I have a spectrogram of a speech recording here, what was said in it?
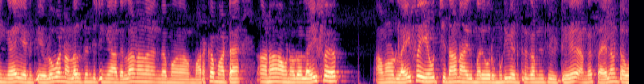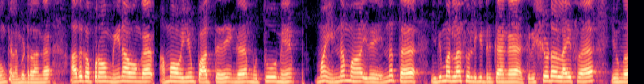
நீங்கள் எனக்கு எவ்வளவோ நல்லது செஞ்சிட்டீங்க. அதெல்லாம் நான் இங்கே ம மறக்க மாட்டேன். ஆனால் அவனை அவனோட லைஃப்பை அவனோட லைஃப்பை யோசிச்சு தான் நான் இது மாதிரி ஒரு முடிவு எடுத்திருக்கேன் அப்படின்னு சொல்லிட்டு அங்கே சைலண்ட்டாகவும் கிளம்பிடுறாங்க. அதுக்கப்புறம் மீனாவங்க அம்மாவையும் பார்த்து இங்கே முத்துவுமே அம்மா என்னம்மா இது? என்னத்தை? இது மாதிரிலாம் சொல்லிக்கிட்டு இருக்காங்க. கிறிஷோட லைஃப்பை இவங்க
